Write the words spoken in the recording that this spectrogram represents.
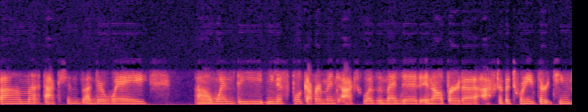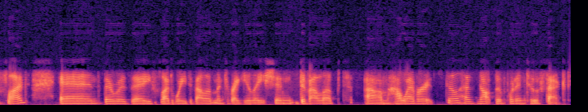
some actions underway uh, when the Municipal Government Act was amended in Alberta after the 2013 flood, and there was a floodway development regulation developed. Um, however, it still has not been put into effect.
